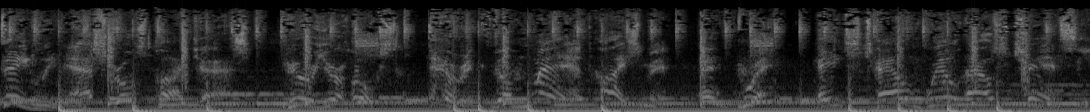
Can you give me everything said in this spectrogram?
daily Astros podcast. Here are your hosts, Eric the Man Huysman and Brett H Town Wheelhouse Chancey.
